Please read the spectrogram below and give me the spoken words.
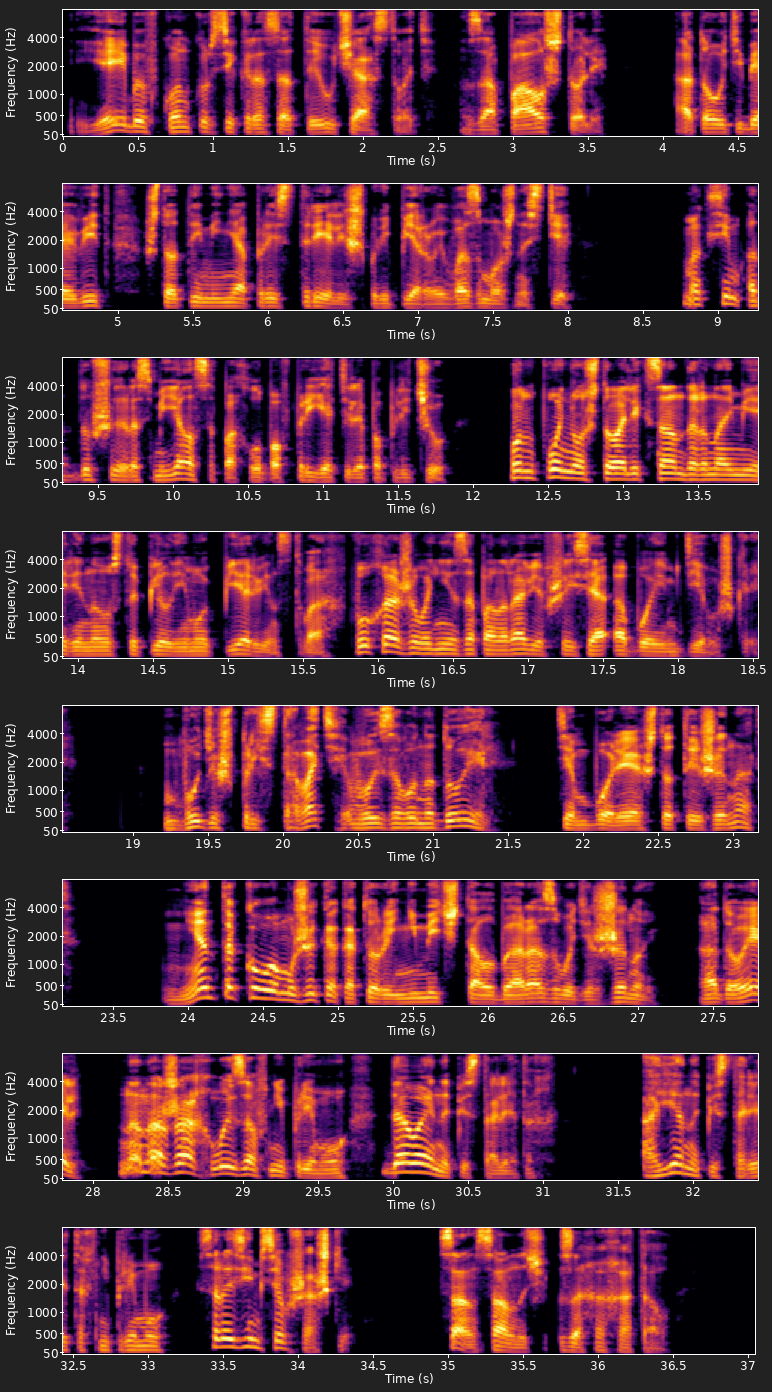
«Ей бы в конкурсе красоты участвовать. Запал, что ли? А то у тебя вид, что ты меня пристрелишь при первой возможности». Максим от души рассмеялся, похлопав приятеля по плечу. Он понял, что Александр намеренно уступил ему первенство в ухаживании за понравившейся обоим девушкой. «Будешь приставать, вызову на дуэль. Тем более, что ты женат. Нет такого мужика, который не мечтал бы о разводе с женой. А дуэль? На ножах вызов не приму. Давай на пистолетах». «А я на пистолетах не приму. Сразимся в шашки». Сан Саныч захохотал.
